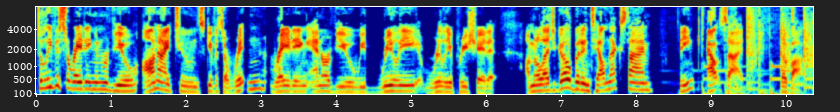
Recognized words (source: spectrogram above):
to leave us a rating and review on iTunes. Give us a written rating and a review. We'd really, really appreciate it. I'm going to let you go, but until next time, think outside the box.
